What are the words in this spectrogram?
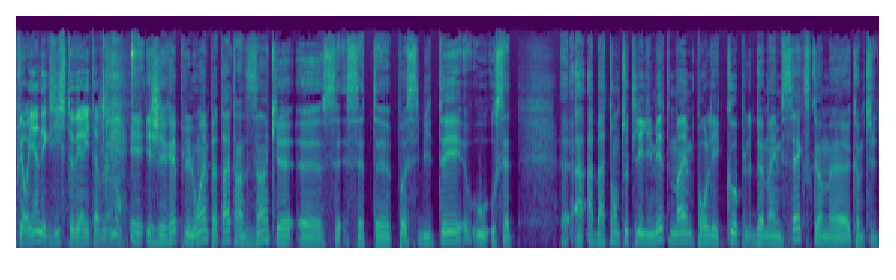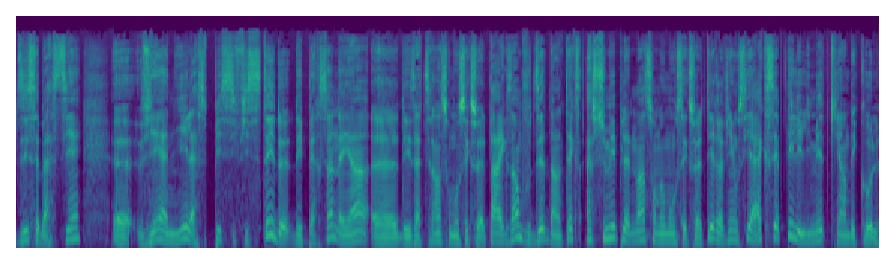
plus rien n'existe véritablement. Et j'irais plus loin peut-être en disant que euh, cette euh, possibilité ou, ou cette euh, abattons toutes les limites, même pour les couples de même sexe, comme euh, comme tu le dis, Sébastien, euh, vient à nier la spécificité de, des personnes ayant des attirances homosexuelles. Par exemple, vous dites dans le texte, assumer pleinement son homosexualité revient aussi à accepter les limites qui en découlent.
